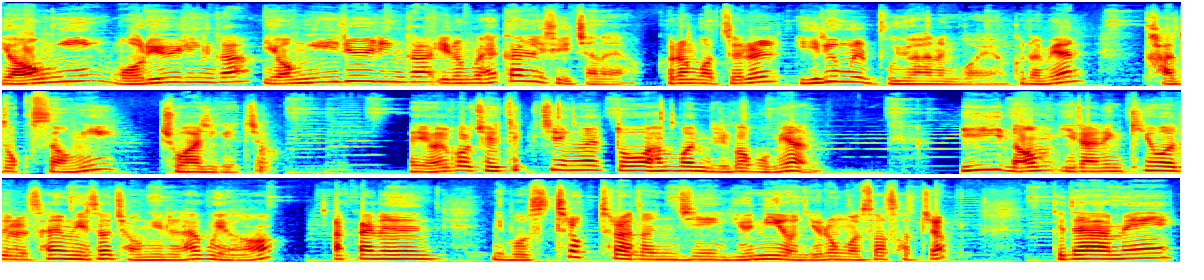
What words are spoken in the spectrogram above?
0이 월요일인가? 0이 일요일인가? 이런 거 헷갈릴 수 있잖아요. 그런 것들을 이름을 부여하는 거예요. 그러면 가독성이 좋아지겠죠. 열거체의 특징을 또 한번 읽어보면 이넘이라는 키워드를 사용해서 정의를 하고요. 아까는 뭐 스트럭트라든지 유니온 이런 걸 썼었죠. 그 다음에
